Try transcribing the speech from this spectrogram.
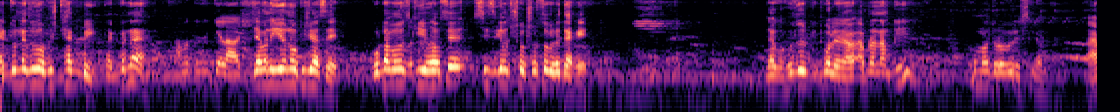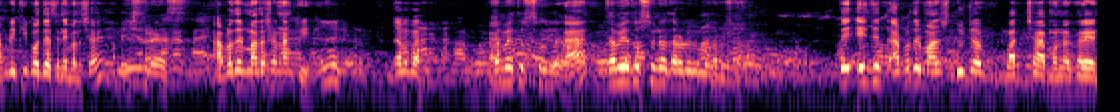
একজন একজন অফিস থাকবেই থাকবে না? আমাদের যে ক্লাস। যেমন ইউন অফিস আছে। গোটা মানুষ কি হচ্ছে? সিসি ক্যামেরা ছবি দেখে। দেখো হুজুর বলেন আপনার নাম কি? মোহাম্মদ রবির ইসলাম। আপনি কি পদে আছেন এই মাদ্রাসায়? আমি আপনাদের মাদ্রাসার নাম কি? বাবা। হ্যাঁ? জামিয়াতুস সুন্নাহ দারুল উলুম মাদ্রাসা। তো এই যে আপনাদের মাদ্রাসা দুইটা বাচ্চা মনে করেন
